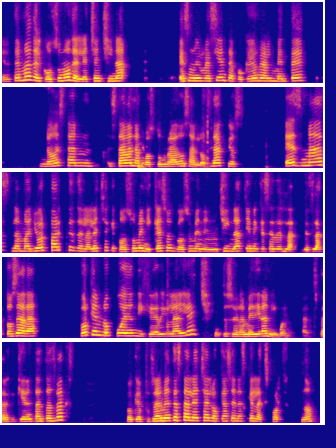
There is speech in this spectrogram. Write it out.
el tema del consumo de leche en China es muy reciente porque ellos realmente no están, estaban acostumbrados a los lácteos. Es más, la mayor parte de la leche que consumen y queso que consumen en China tiene que ser deslactosada porque no pueden digerir la leche. Entonces ahora me dirán, y bueno, ¿para qué quieren tantas vacas? Porque pues, realmente esta leche lo que hacen es que la exportan, ¿no?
